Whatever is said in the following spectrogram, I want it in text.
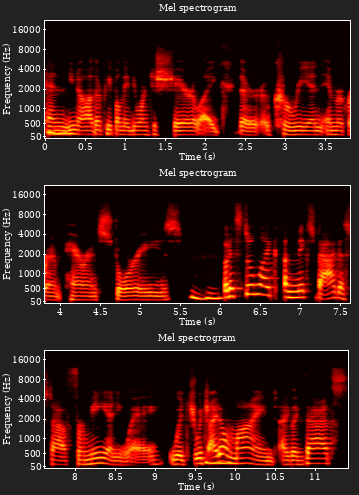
and mm-hmm. you know other people maybe wanted to share like their uh, korean immigrant parents stories mm-hmm. but it's still like a mixed bag of stuff for me anyway which which mm-hmm. i don't mind i like that's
